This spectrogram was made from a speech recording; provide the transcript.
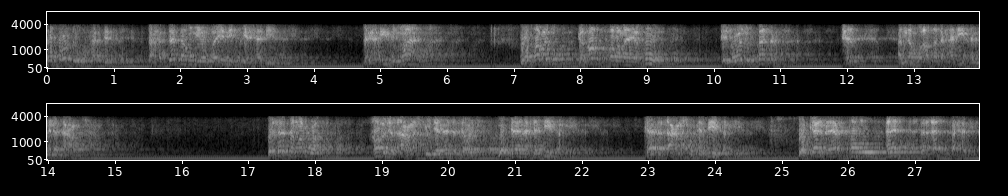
فقالوا حدثهم فحدثهم يومئذ بحديث بحديث واحد. وخرجوا كأكثر ما يكون الرجل فتح أنه أخذ حديثا من الأعمش وذات مرة خرج الأعمش في جنازة رجل وكان كثيفا. كان الأعمش كثيفا. وكان يحفظ ألف ألف حديث.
